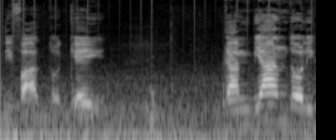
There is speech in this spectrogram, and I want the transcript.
di fatto, ok? Cambiandoli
